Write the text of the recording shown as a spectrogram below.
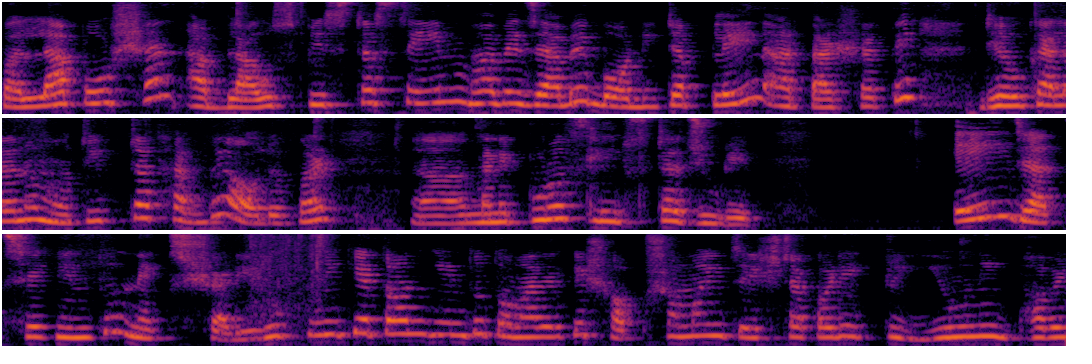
পাল্লা পোর্শন আর ব্লাউজ পিসটা সেমভাবে যাবে বডিটা প্লেন আর তার সাথে ঢেউ খেলানো মোটিভটা থাকবে অল ওভার মানে পুরো স্লিভসটা জুড়ে। এই যাচ্ছে কিন্তু নেক্সট শাড়ি। রূপনিকেতন কিন্তু তোমাদেরকে সবসময় চেষ্টা করে একটু ইউনিকভাবে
